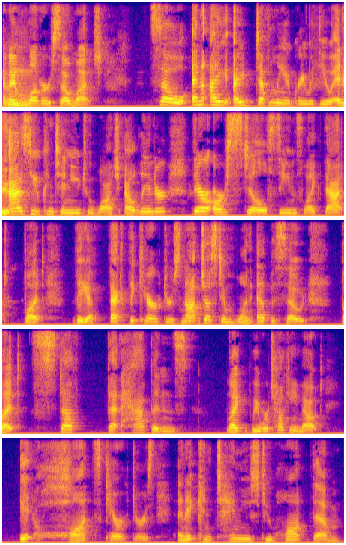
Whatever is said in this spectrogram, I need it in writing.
and mm. I love her so much. So, and I I definitely agree with you. And it, as you continue to watch Outlander, there are still scenes like that, but they affect the characters not just in one episode, but stuff that happens like we were talking about it haunts characters and it continues to haunt them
